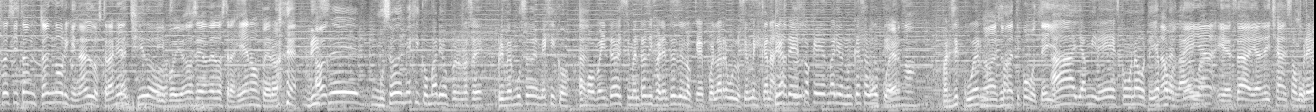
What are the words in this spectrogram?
Pues sí están, están originales los trajes. Están chidos. Y pues yo no sé dónde los trajeron, pero... Dice Museo de México, Mario, pero no sé. Primer Museo de México. Como 20 vestimentas diferentes de lo que fue la Revolución Mexicana. Fíjate, ¿esto qué es, Mario? Nunca he sabido qué cuerno. es. Parece cuerno. No, es una tipo botella. Ah, ya miré, es como una botella una para el botella agua. y esa ya le echan Sombrero.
